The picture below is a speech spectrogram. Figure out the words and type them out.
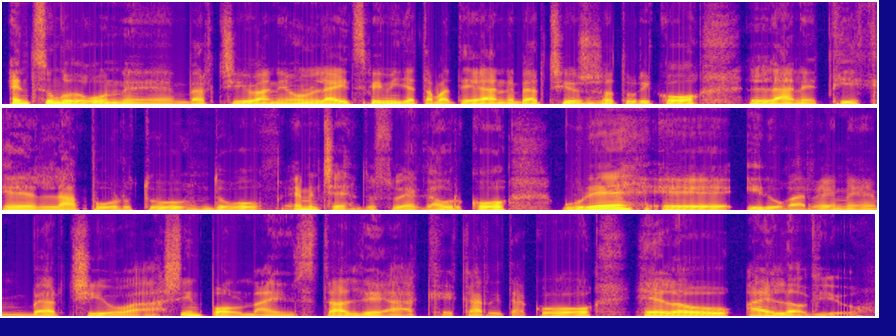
Entzungo dugun e, bertsioan Neon Lights 2000 batean bertsio sosaturiko lanetik e, lapurtu dugu. Hementxe duzue gaurko gure e, irugarren bertsioa Simple Minds taldeak ekarritako Hello, I Love You.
